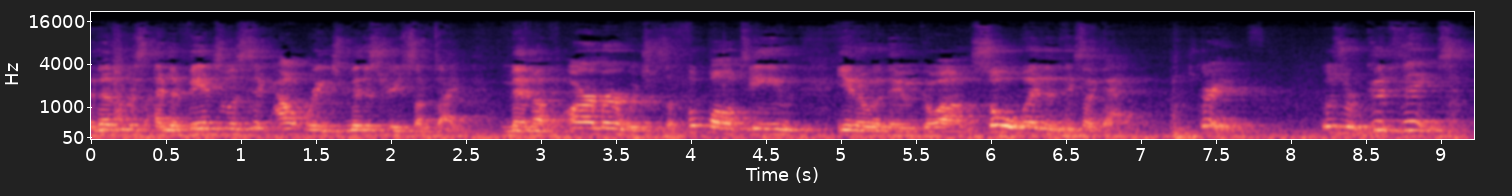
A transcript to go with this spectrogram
In other words, an evangelistic outreach ministry of some type. Men of Armor, which was a football team, you know, and they would go out and soul win and things like that. Great. Those were good things.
